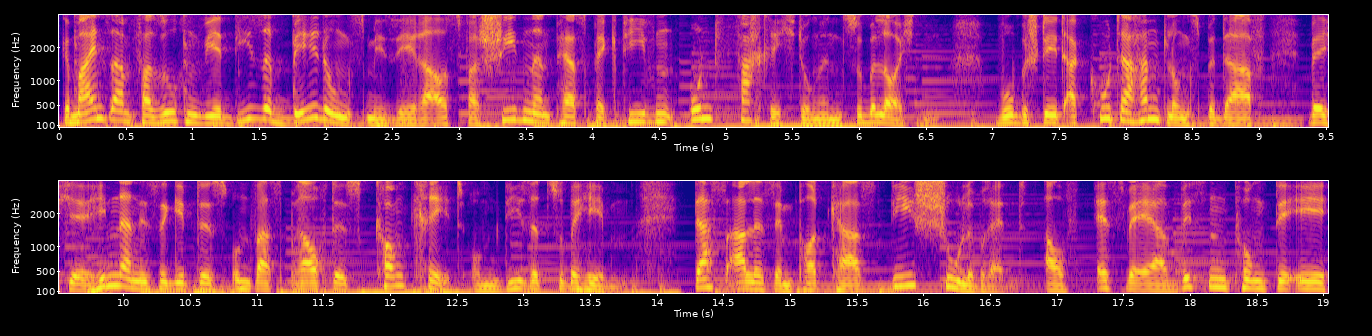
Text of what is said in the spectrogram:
Gemeinsam versuchen wir, diese Bildungsmisere aus verschiedenen Perspektiven und Fachrichtungen zu beleuchten. Wo besteht akuter Handlungsbedarf? Welche Hindernisse gibt es und was braucht es konkret, um diese zu beheben? Das alles im Podcast Die Schule brennt auf swrwissen.de,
